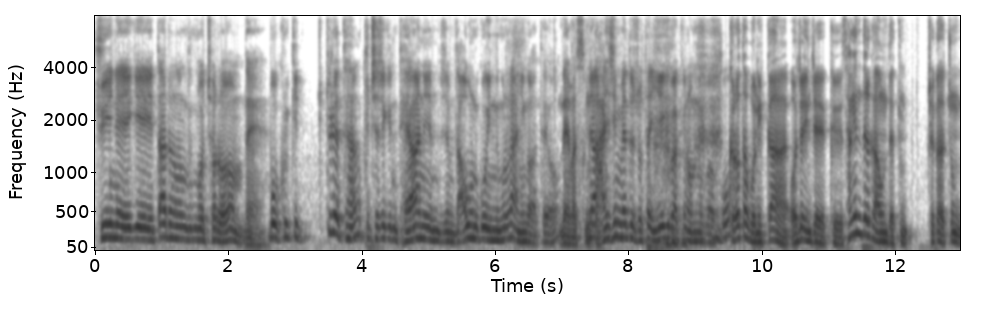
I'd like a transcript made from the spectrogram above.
주인의 얘기에 따르는 것처럼 네. 뭐 그렇게 뚜렷한 구체적인 대안이 좀 나오고 있는 건 아닌 것 같아요. 네, 맞습니다. 그냥 안심해도 좋다 이 얘기밖에 없는 것 같고. 그러다 보니까 어제 이제 그 상인들 가운데 좀 제가 좀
